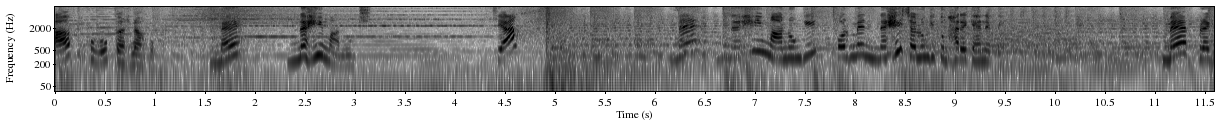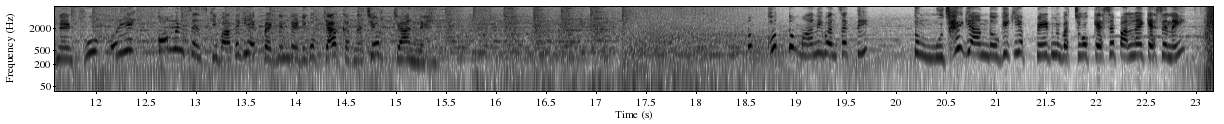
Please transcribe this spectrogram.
आपको वो करना होगा। मैं नहीं मानूँगी। क्या? मैं नहीं मानूँगी और मैं नहीं चलूँगी तुम्हारे कहने पे। मैं प्रेग्नेंट हूँ और ये कॉमन सेंस की बात है कि एक प्रेग्नेंट लेडी को क्या करना चाहिए और क्या नहीं। तुम खुद तो माँ नहीं बन सकती। तुम मुझे ज्ञान दोगी कि पेट में बच्चों को कैसे पालना है, कैसे नहीं।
